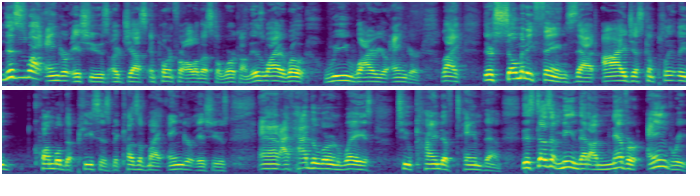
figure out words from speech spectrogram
this is why anger issues are just important for all of us to work on. This is why I wrote Rewire Your Anger. Like, there's so many things that I just completely crumbled to pieces because of my anger issues and I've had to learn ways to kind of tame them. This doesn't mean that I'm never angry,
